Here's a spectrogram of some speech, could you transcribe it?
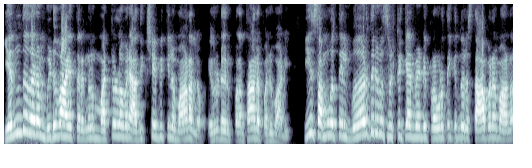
എന്ത് തരം വിടുവായത്തരങ്ങളും മറ്റുള്ളവരെ അധിക്ഷേപിക്കലുമാണല്ലോ ഇവരുടെ ഒരു പ്രധാന പരിപാടി. ഈ സമൂഹത്തിൽ വേർതിരിവ് സൃഷ്ടിക്കാൻ വേണ്ടി പ്രവർത്തിക്കുന്ന ഒരു സ്ഥാപനമാണ്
